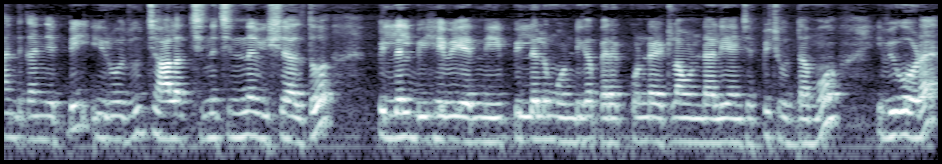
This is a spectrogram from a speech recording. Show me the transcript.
అందుకని చెప్పి ఈరోజు చాలా చిన్న చిన్న విషయాలతో పిల్లల బిహేవియర్ని పిల్లలు మొండిగా పెరగకుండా ఎట్లా ఉండాలి అని చెప్పి చూద్దాము. ఇవి కూడా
